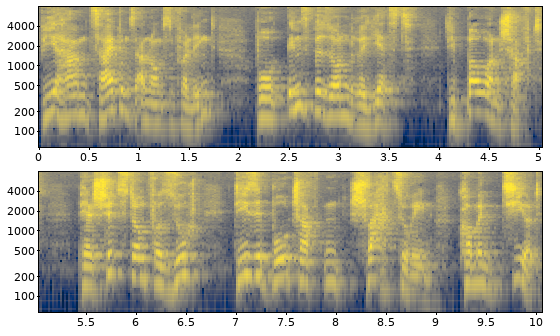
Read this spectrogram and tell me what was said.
Wir haben Zeitungsannoncen verlinkt, wo insbesondere jetzt die Bauernschaft per Shitstorm versucht, diese Botschaften schwach zu reden. Kommentiert.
